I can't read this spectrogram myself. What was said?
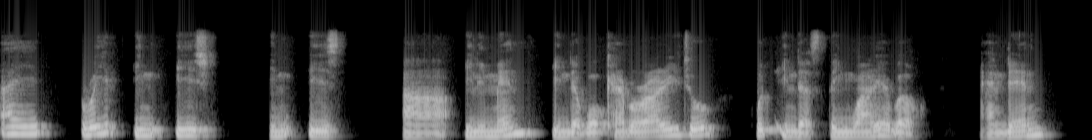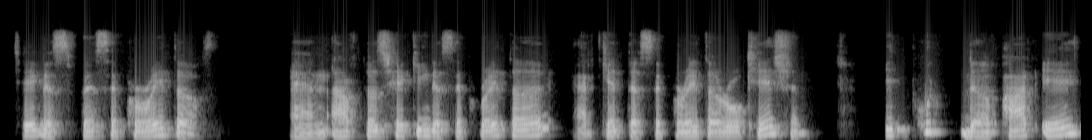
I read in each in each uh, element in the vocabulary to put in the string variable and then check the separators and after checking the separator and get the separator location. It put the part A.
